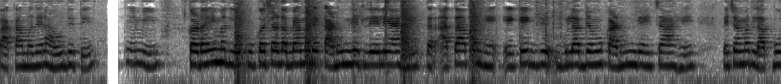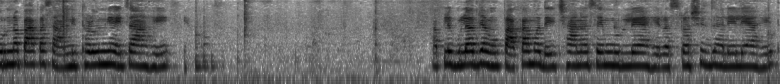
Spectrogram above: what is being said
पाकामध्ये राहू देते. इथे मी कढईमधले कुकरच्या डब्यामध्ये काढून घेतलेले आहे. तर आता आपण हे एक एक गुलाबजामून गुलाबजामुन काढून घ्यायचं आहे. याच्यामधला पूर्ण पाक असा निथळून घ्यायचा आहे. आपले गुलाबजामून पाकामध्ये छान असे मुरले आहे रसरशीत झालेले आहेत.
